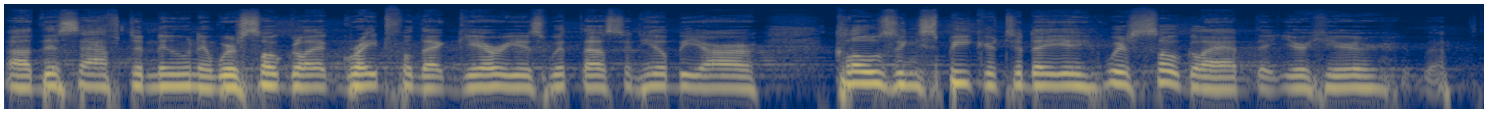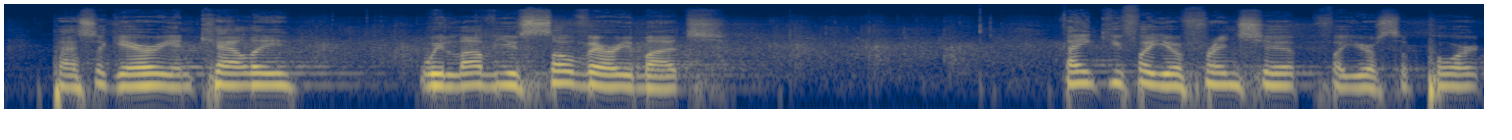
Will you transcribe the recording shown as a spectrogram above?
uh, this afternoon. And we're so glad, grateful that Gary is with us, and he'll be our closing speaker today. We're so glad that you're here, Pastor Gary and Kelly. We love you so very much. Thank you for your friendship, for your support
